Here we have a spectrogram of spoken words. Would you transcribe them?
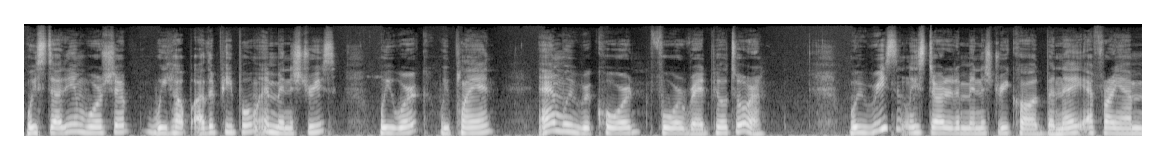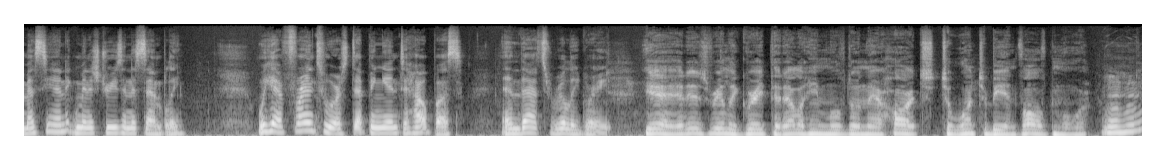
We study and worship. We help other people and ministries. We work, we plan, and we record for Red Pill Torah. We recently started a ministry called B'nai Ephraim Messianic Ministries and Assembly. We have friends who are stepping in to help us, and that's really great. Yeah, it is really great that Elohim moved on their hearts to want to be involved more. Mm-hmm.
